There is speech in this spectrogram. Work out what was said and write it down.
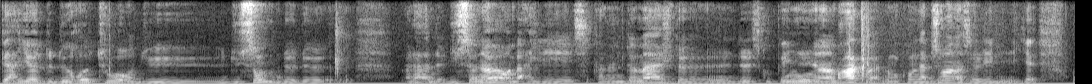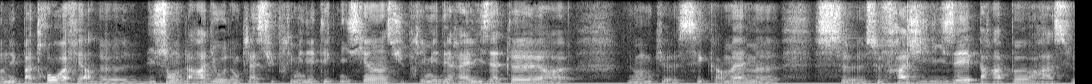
période de retour du, du son, de, voilà, du sonore, bah, c'est quand même dommage de, de se couper un bras. Quoi. Donc on a besoin, on n'est pas trop à faire du son, de la radio. Donc là, supprimer des techniciens, supprimer des réalisateurs. Euh, donc euh, c'est quand même euh, se, fragiliser par rapport à ce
